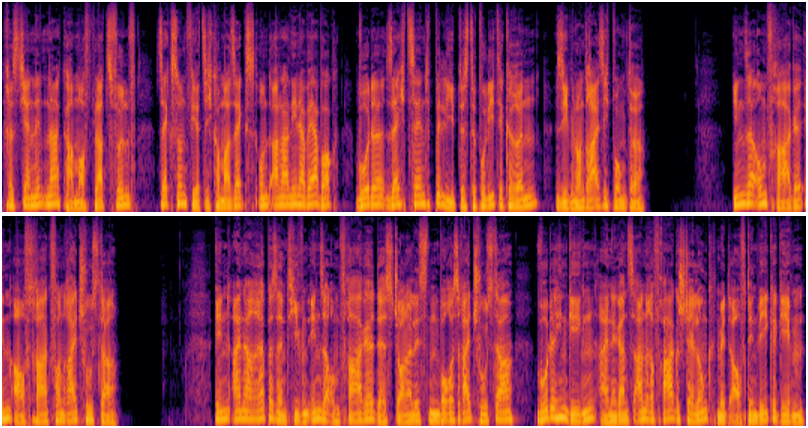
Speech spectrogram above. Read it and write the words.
Christian Lindner kam auf Platz 5, 46,6 und Annalena Baerbock wurde 16. beliebteste Politikerin, 37 Punkte. Insa-Umfrage im Auftrag von Reitschuster. In einer repräsentativen Insa-Umfrage des Journalisten Boris Reitschuster wurde hingegen eine ganz andere Fragestellung mit auf den Weg gegeben.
